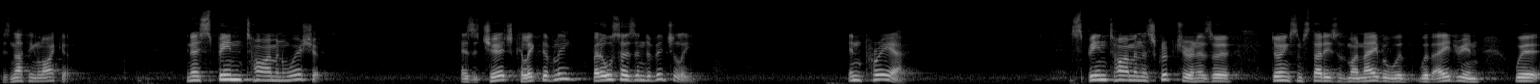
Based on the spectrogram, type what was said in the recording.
There's nothing like it. You know, spend time in worship as a church collectively, but also as individually. In prayer. Spend time in the scripture, and as a doing some studies with my neighbour, with, with Adrian, where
